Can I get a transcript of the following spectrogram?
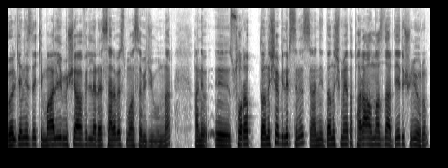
bölgenizdeki mali müşavirlere serbest muhasebeci bunlar. Hani e, sonra danışabilirsiniz. Hani danışmaya da para almazlar diye düşünüyorum.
